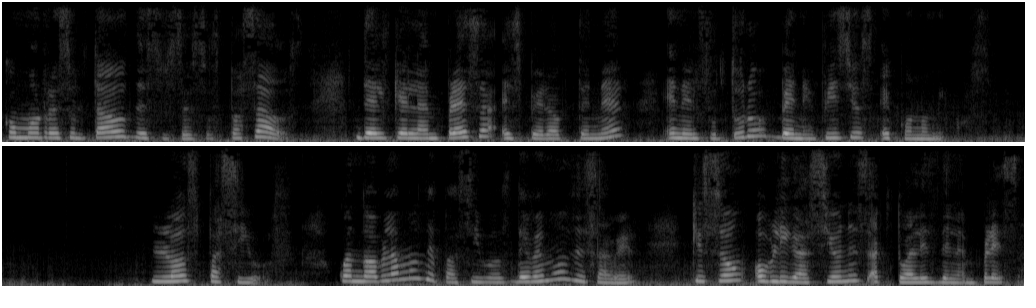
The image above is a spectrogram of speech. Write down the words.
como resultado de sucesos pasados, del que la empresa espera obtener en el futuro beneficios económicos. Los pasivos. Cuando hablamos de pasivos debemos de saber que son obligaciones actuales de la empresa.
